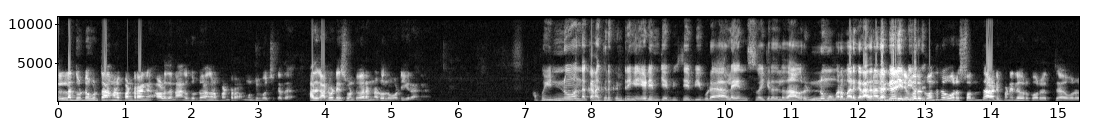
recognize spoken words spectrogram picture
எல்லாம் துட்டை கொடுத்தா அவங்கள பண்ணுறாங்க அவ்வளோதான் நாங்கள் துட்டு வாங்குறோம் பண்ணுறோம் முடிஞ்சு போச்சு கதை. அதுக்கு அட்வர்டைஸ்மெண்ட் வேறு நடுவில் ஓட்டிக்கிறாங்க. அப்போ இன்னும் அந்த கணக்கு இருக்குன்றீங்க. ஏடிஎம்கே பிஜேபி கூட அலையன்ஸ் வைக்கிறதுல தான் அவர் இன்னும் மும்முரமா இருக்காரு. அதனால இவருக்கு வந்துட்டு ஒரு சொந்த அடிப்படையில் இவருக்கு ஒரு ஒரு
